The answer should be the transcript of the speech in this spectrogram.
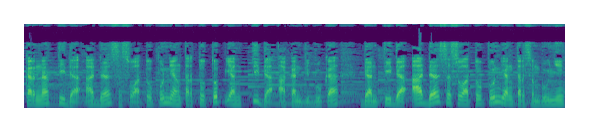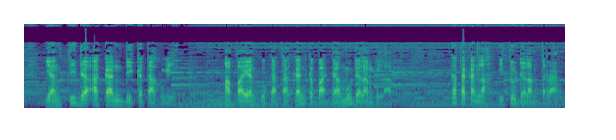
Karena tidak ada sesuatu pun yang tertutup yang tidak akan dibuka, dan tidak ada sesuatu pun yang tersembunyi yang tidak akan diketahui. Apa yang kukatakan kepadamu dalam gelap, katakanlah itu dalam terang.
